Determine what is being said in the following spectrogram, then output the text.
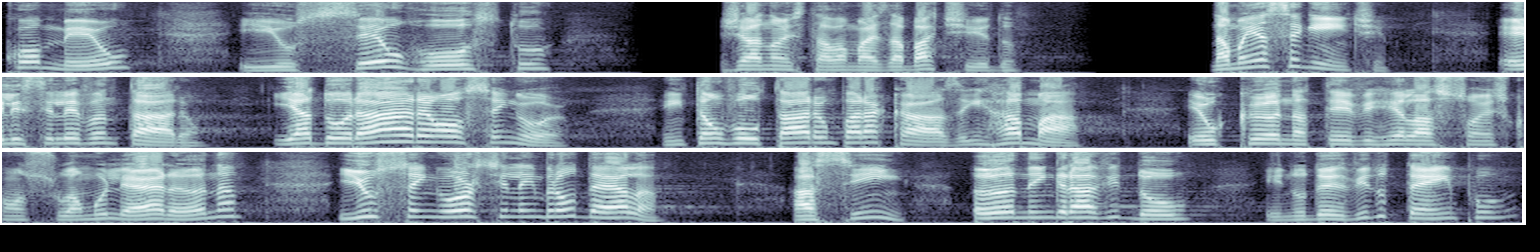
comeu, e o seu rosto já não estava mais abatido. Na manhã seguinte, eles se levantaram e adoraram ao Senhor. Então voltaram para casa em Ramá. Eucana teve relações com sua mulher Ana, e o Senhor se lembrou dela. Assim, Ana engravidou, e no devido tempo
